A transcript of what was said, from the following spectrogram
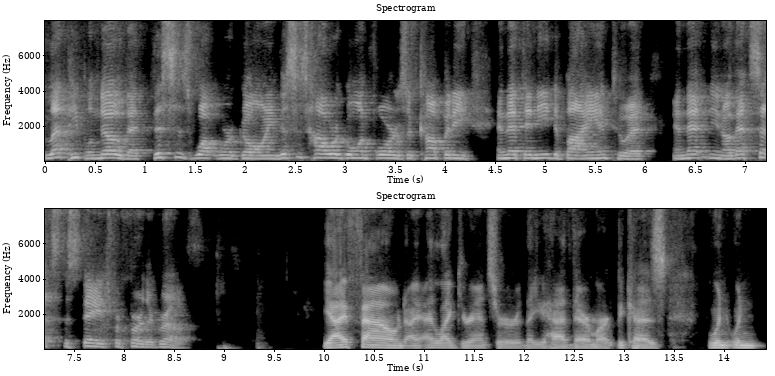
let people know that this is what we're going this is how we're going forward as a company and that they need to buy into it and that you know that sets the stage for further growth yeah i found I, I, like your answer that you had there mark because when when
